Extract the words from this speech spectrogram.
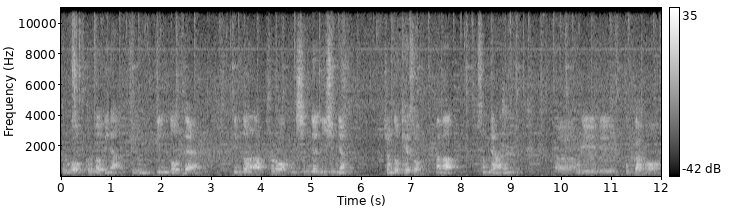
그리고 그러면 어디냐? 지금 인도인데 인도는 앞으로 한 10년, 20년 정도 계속 아마 성장하는 어, 우리 이 국가고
